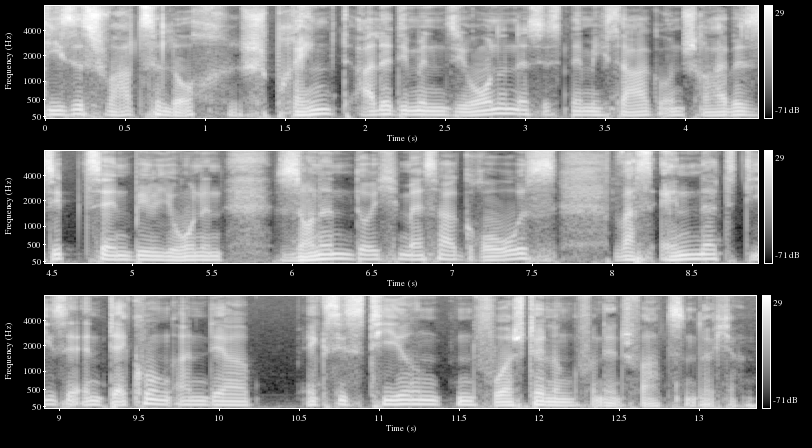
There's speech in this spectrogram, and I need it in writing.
Dieses schwarze Loch sprengt alle Dimensionen. Es ist nämlich sage und schreibe 17 Billionen Sonnendurchmesser groß. Was ändert diese Entdeckung an der existierenden Vorstellung von den schwarzen Löchern?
